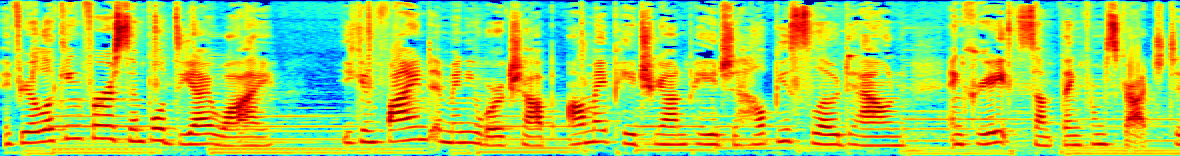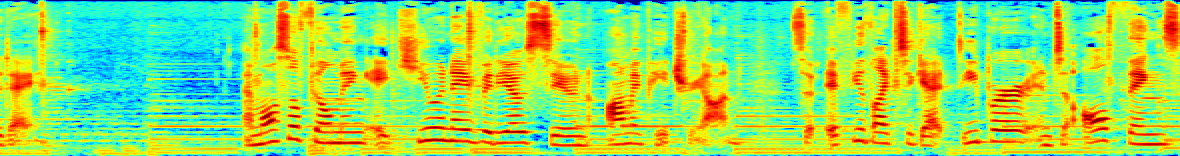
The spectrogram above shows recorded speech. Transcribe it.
If you're looking for a simple DIY, you can find a mini workshop on my Patreon page to help you slow down and create something from scratch today. I'm also filming a Q&A video soon on my Patreon, so if you'd like to get deeper into all things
